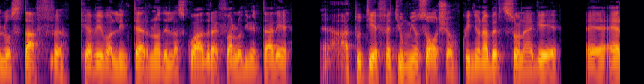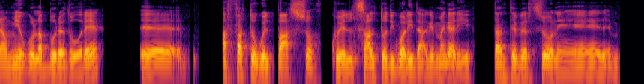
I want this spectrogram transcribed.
lo staff che avevo all'interno della squadra e farlo diventare eh, a tutti gli effetti un mio socio, quindi una persona che eh, era un mio collaboratore, eh, ha fatto quel passo, quel salto di qualità che magari tante persone ehm,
